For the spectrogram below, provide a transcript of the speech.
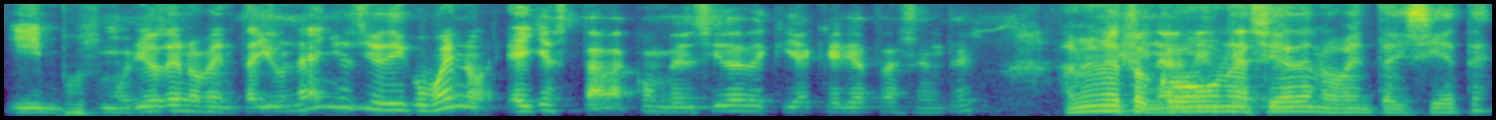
y pues murió de 91 años, yo digo, bueno, ella estaba convencida de que ya quería trascender. A mí me tocó una tía de 97,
